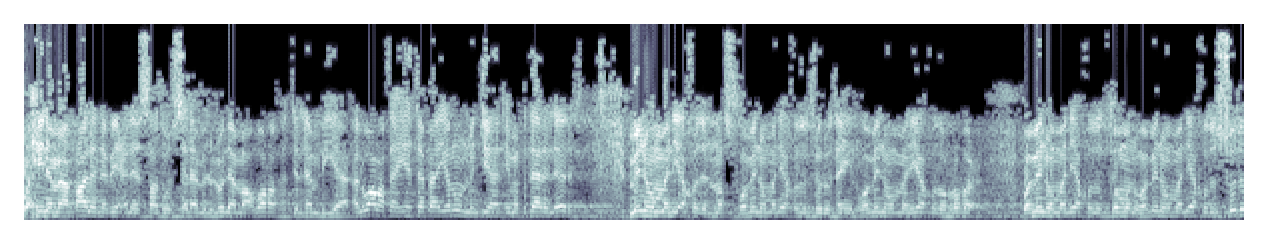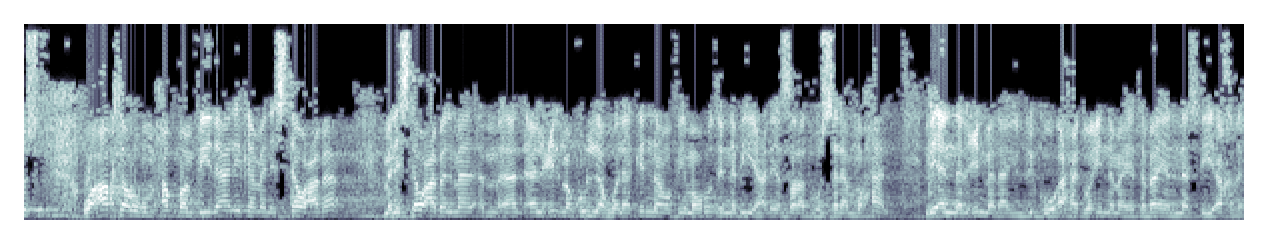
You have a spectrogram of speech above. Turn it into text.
وحينما قال النبي عليه الصلاة والسلام العلماء ورثة الأنبياء الورثة يتباينون من جهة مقدار الإرث. منهم من يأخذ النصف ومنهم من يأخذ الثلثين ومنهم من يأخذ الربع ومنهم من يأخذ الثمن ومنهم من يأخذ السدس وأكثرهم حظا في ذلك من استوعب من استوعب العلم كله ولكنه في موروث النبي عليه الصلاة والسلام محال لأن العلم لا يدركه أحد وإنما يتباين الناس فيه اخذا.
